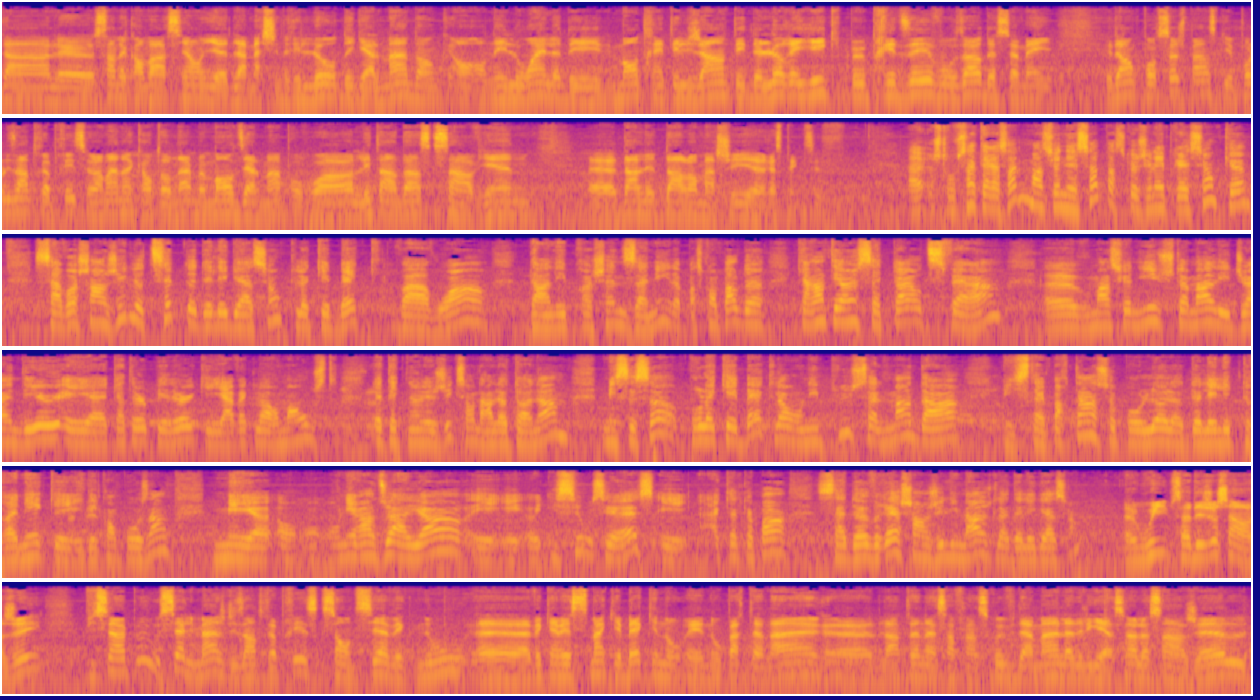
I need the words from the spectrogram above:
Dans le centre de convention, il y a de la machinerie lourde également. Donc, on, est loin des montres intelligentes et de l'oreiller qui peut prédire vos heures de sommeil. Et donc, pour ça, je pense que pour les entreprises, c'est vraiment incontournable mondialement pour voir les tendances qui s'en viennent euh, dans, dans leurs marchés euh, respectifs. Euh, je trouve ça intéressant de mentionner ça parce que j'ai l'impression que ça va changer le type de délégation que le Québec va avoir dans les prochaines années. Là, parce qu'on parle de 41 secteurs différents. Euh, vous mentionniez justement les John Deere et euh, Caterpillar qui, avec leurs monstres de technologie, qui sont dans l'autonome. Mais c'est ça, pour le Québec, là, on n'est plus seulement dans, et c'est important ce pôle-là, de l'électronique et, des composantes, mais on, est rendu ailleurs, et, et, ici au CES, et à quelque part, ça devrait changer l'image de la délégation. Euh, oui, ça a déjà changé. Puis c'est un peu aussi à l'image des entreprises qui sont ici avec nous, euh, avec Investissement Québec et nos, partenaires, euh, l'antenne à San Francisco, évidemment, la délégation à Los Angeles.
